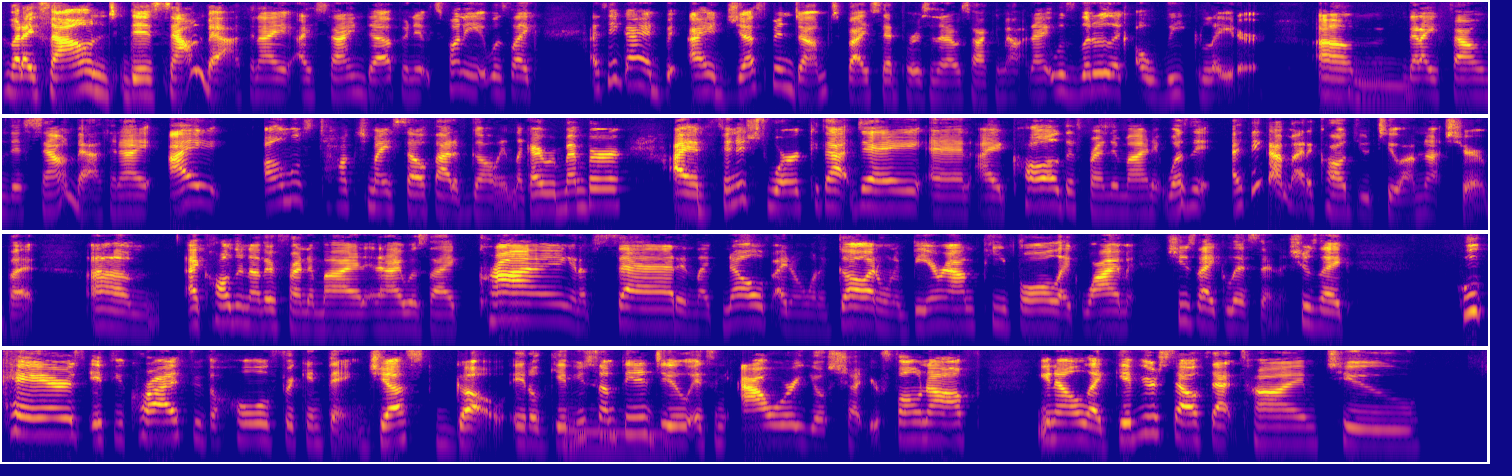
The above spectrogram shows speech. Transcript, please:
but I found this sound bath and I, I signed up and it was funny. It was like, I think I had, I had just been dumped by said person that I was talking about. And I, it was literally like a week later um, Mm. that I found this sound bath and I, I almost talked myself out of going. Like I remember I had finished work that day and I called a friend of mine. It wasn't, I think I might have called you too. I'm not sure, but um, I called another friend of mine and I was like crying and upset and like, nope, I don't want to go. I don't want to be around people. Like, why am I? She's like, listen, she was like, who cares if you cry through the whole freaking thing? Just go. It'll give you something to do. It's an hour. You'll shut your phone off. You know, like give yourself that time to,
